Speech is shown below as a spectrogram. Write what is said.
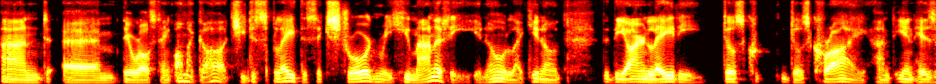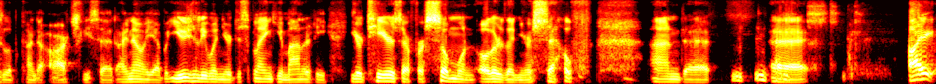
And um, they were all saying, "Oh my God, she displayed this extraordinary humanity." You know, like you know, the, the Iron Lady does does cry, and Ian Hislop kind of archly said, "I know, yeah, but usually when you're displaying humanity, your tears are for someone other than yourself." And uh, uh, I,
